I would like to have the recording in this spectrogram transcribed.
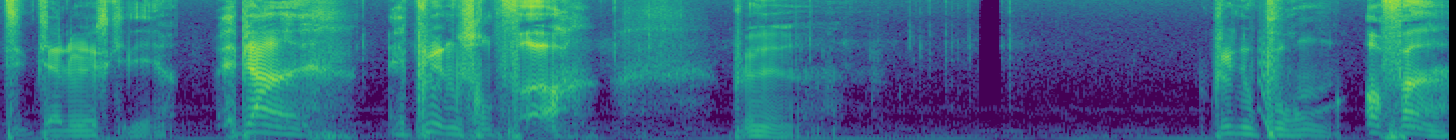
petite galeuse qui dit Eh bien, et plus nous serons forts, plus. plus nous pourrons enfin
